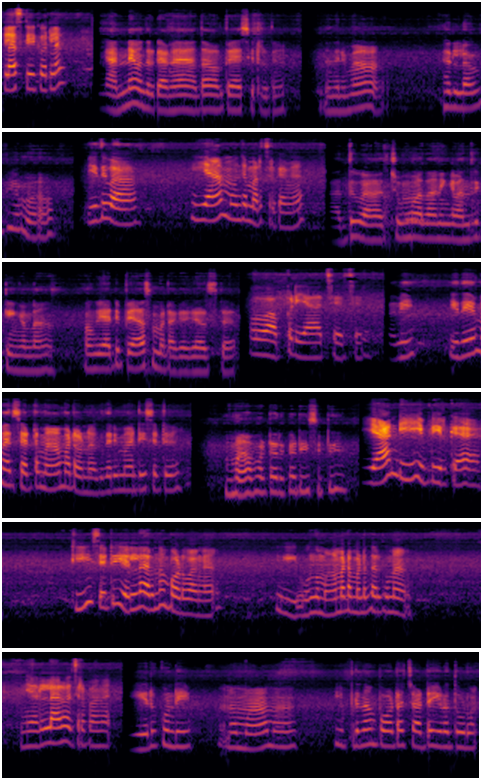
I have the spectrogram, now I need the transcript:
கிளாஸ் கேக் வரல? எங்கள் அண்ணன் வந்திருக்காங்க அதான் பேசிட்டு இருக்கேன். நந்தினிமா லவ் யூமா இதுவா? ஏன் மூஞ்ச மறைச்சிருக்காங்க? அதுவா சும்மா தான் நீங்கள் வந்திருக்கீங்களா அவங்க யார்ட்டையும் பேச மாட்டாங்க கேர்ள்ஸ்கிட்ட ஓ அப்படியா? சரி சரி. ரவி இதே மாதிரி சட்டை மாமாட்ட ஒன்று தெரியுமா டிஷர்ட்டு மாமாட்ட இருக்கா டீசிட்டு ஏன்டி இப்படி இருக்க? டீ ஷர்ட்டு எல்லாரும் தான் போடுவாங்க. மாமாட்ட மட்டும் தான் இருக்குமா? எல்லாரும் வச்சிருப்பாங்க. இருக்கும்டி ஆனால் மாமா இப்படி தான் போட்டால் சட்டை இழுத்து விடும்.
